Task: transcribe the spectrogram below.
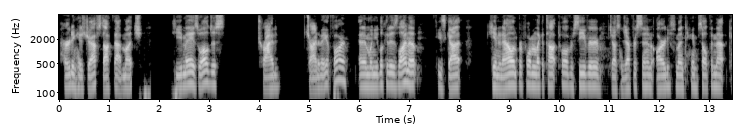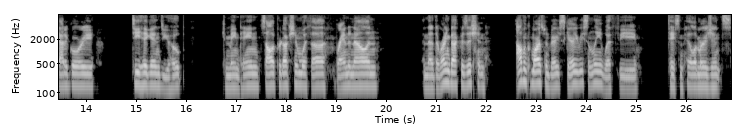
hurting his draft stock that much. He may as well just try to try to make it far. And when you look at his lineup, he's got Keenan Allen performing like a top 12 receiver, Justin Jefferson already cementing himself in that category. Tee Higgins, you hope can maintain solid production with uh Brandon Allen. And then at the running back position, Alvin Kamara's been very scary recently with the Taysom Hill emergence.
